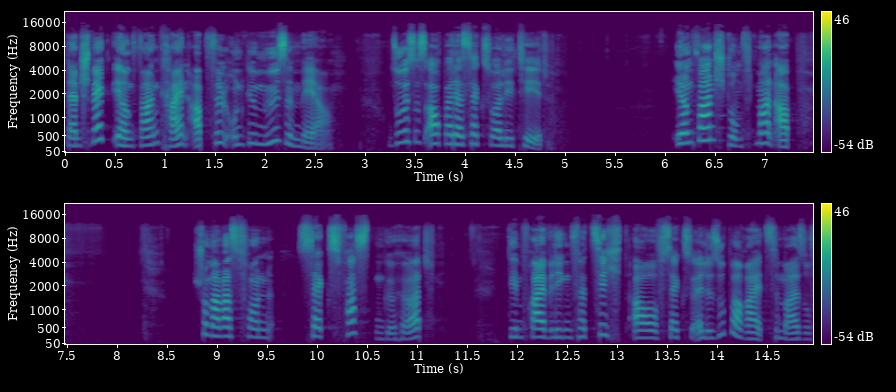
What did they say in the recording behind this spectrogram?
dann schmeckt irgendwann kein Apfel und Gemüse mehr. Und so ist es auch bei der Sexualität. Irgendwann stumpft man ab. Schon mal was von Sexfasten gehört? Dem freiwilligen Verzicht auf sexuelle Superreize mal so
